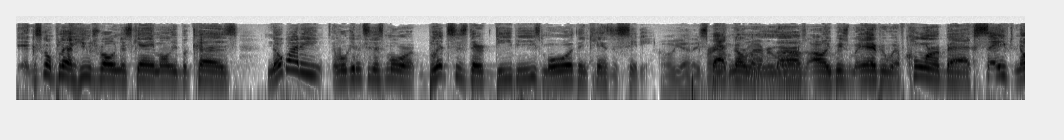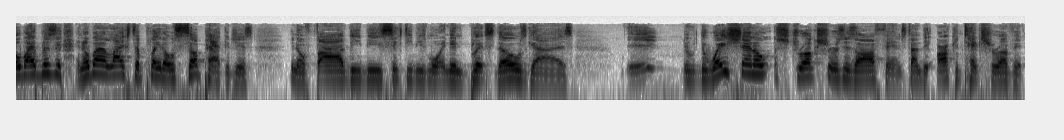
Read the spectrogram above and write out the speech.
it's going to play a huge role in this game only because nobody, and we'll get into this more, blitzes their DBs more than Kansas City. Oh yeah, they bring them from Spagnuolo everywhere. loves. Oh, he brings them everywhere. Cornerbacks, safety. Nobody blitzes, and nobody likes to play those sub packages. You know, five DBs, six DBs more, and then blitz those guys. It, the, the way Shannon structures his offense, the architecture of it,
